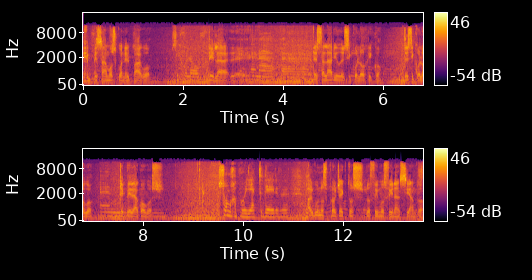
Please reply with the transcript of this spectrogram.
we Empezamos con el pago de la, eh, del salario del psicológico, del psicólogo, de pedagogos. Algunos proyectos los fuimos financiando.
